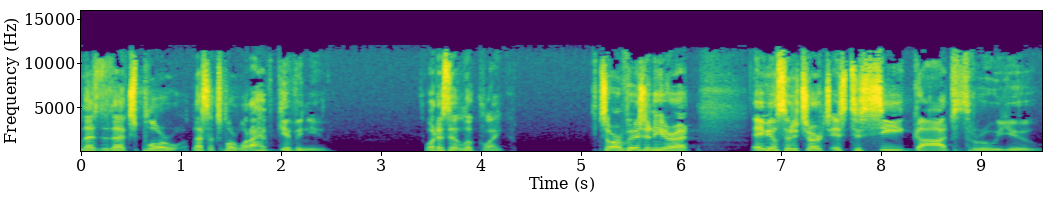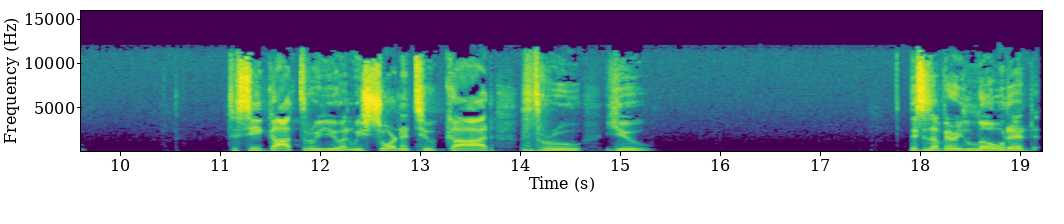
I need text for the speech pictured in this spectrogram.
Let's, let's, explore, let's explore what I have given you. What does it look like? So, our vision here at AVL City Church is to see God through you. To see God through you. And we shorten it to God through you. This is a very loaded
